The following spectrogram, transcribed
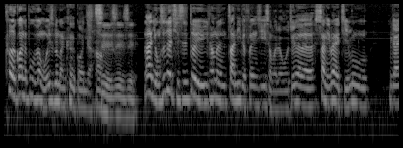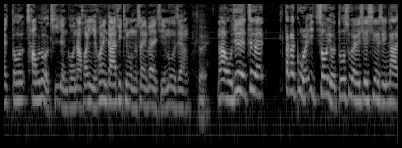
客观的部分，我一直都蛮客观的。是是是。那勇士队其实对于他们战力的分析什么的，我觉得上礼拜的节目应该都差不多有提点过。那欢迎也欢迎大家去听我们上礼拜的节目，这样。对。那我觉得这个大概过了一周，有多数的一些新的事情，那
